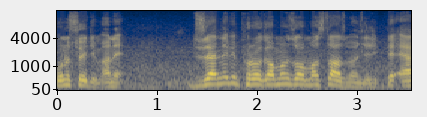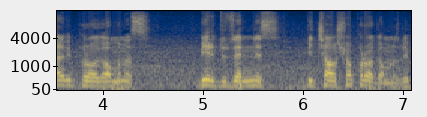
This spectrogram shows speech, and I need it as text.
Bunu söyleyeyim. Hani düzenli bir programınız olması lazım öncelikle. Eğer bir programınız, bir düzeniniz, bir çalışma programınız, bir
